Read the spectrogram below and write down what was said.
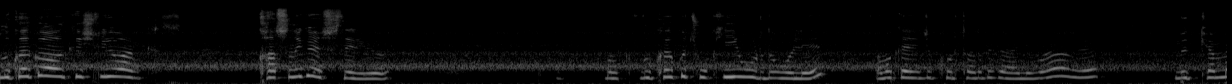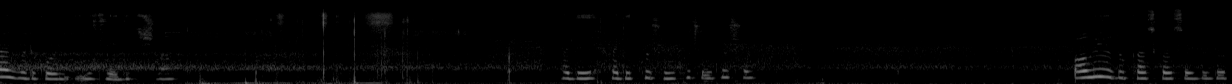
Lukaku alkışlıyor. Kasını gösteriyor. Bak Lukaku çok iyi vurdu golü. Ama kaleci kurtardı galiba ve mükemmel bir gol izledik şu an. Hadi hadi koşun koşun koşun. Alıyorduk az kalsaydı dur.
